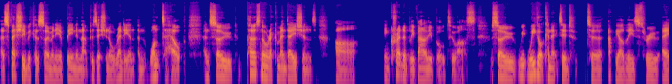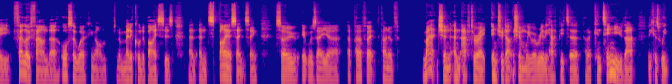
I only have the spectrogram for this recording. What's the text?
especially because so many have been in that position already and, and, want to help. And so personal recommendations are incredibly valuable to us. So we, we got connected to Lees through a fellow founder also working on sort of medical devices and, and biosensing. So it was a, uh, a perfect kind of match. And, and after a introduction, we were really happy to kind of continue that because we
